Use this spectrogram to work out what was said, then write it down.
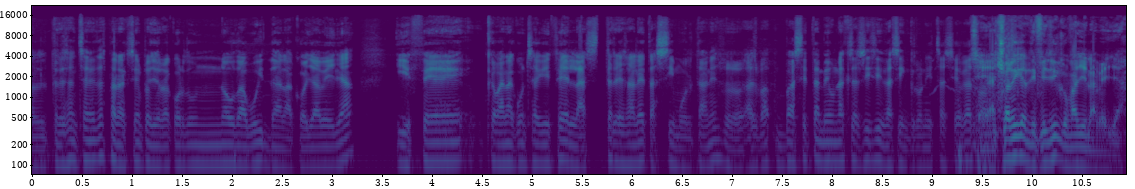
el tres enxanetes, per exemple, jo recordo un 9 de 8 de la Colla Vella i fer, que van aconseguir fer les tres aletes simultànies, però es va, va ser també un exercici de sincronització que Sí, tot. això sí que és difícil que ho faci la vella.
